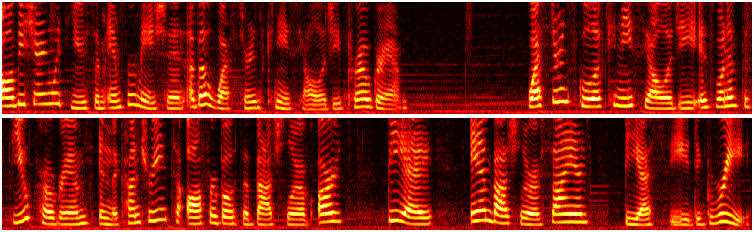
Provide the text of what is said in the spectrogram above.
I'll be sharing with you some information about Western's kinesiology program. Western School of Kinesiology is one of the few programs in the country to offer both a Bachelor of Arts, BA, and Bachelor of Science, BSc degree.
